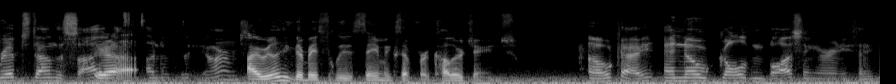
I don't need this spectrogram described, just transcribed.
ribs down the side Yeah. under the arms. I really think they're basically the same except for color change. oh, okay, and no gold embossing or anything.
